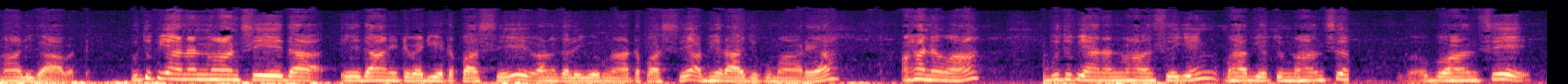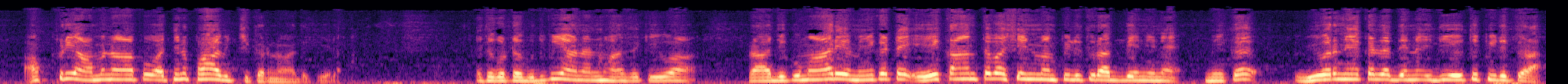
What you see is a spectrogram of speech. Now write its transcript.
මාලිගාවට. බුදු පියාණන් වහන්සේ ඒ දානෙට වැඩියට පස්සේ වනදල ඉවරුණාට පස්සේ අභිරාජ කුමාරයා අහනවා බුදු පියාණන් වහන්සේගෙන් භාග්‍යතුන් වහන්සේ ඔබ වහන්සේ අප්‍රිය අමනාප වචන පාවිච්චි කරනවාද කියලා. එතකොට බුදු පියාණන් වහන්සේ කිව්වා රාජකුමාරය මේකට ඒකාන්ත වශයෙන් මම පිළිතුරක් දෙන්නේ නැහැ. මේක විවරණය කරලා දෙන ඉදිය යුතු පිළිතුරක්.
